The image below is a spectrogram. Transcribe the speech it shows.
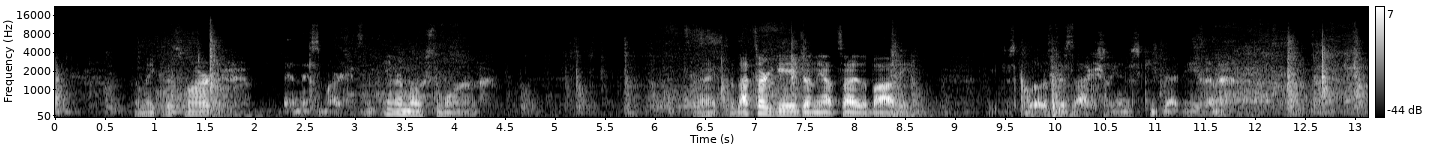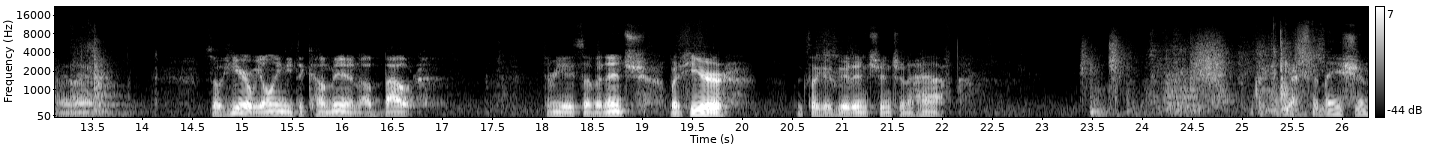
I'll make this mark and this mark. It's the innermost one. All right, so that's our gauge on the outside of the body. Just close this actually and just keep that even. Right there. So here we only need to come in about 3 eighths of an inch, but here looks like a good inch, inch and a half. Guesstimation.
